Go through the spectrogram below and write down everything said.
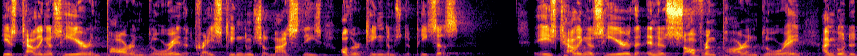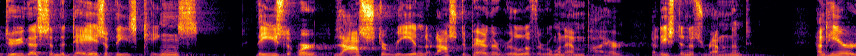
He is telling us here in power and glory that Christ's kingdom shall mash these other kingdoms to pieces. He's telling us here that in his sovereign power and glory, I'm going to do this in the days of these kings, these that were last to reign, or last to bear the rule of the Roman Empire, at least in its remnant. And here,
